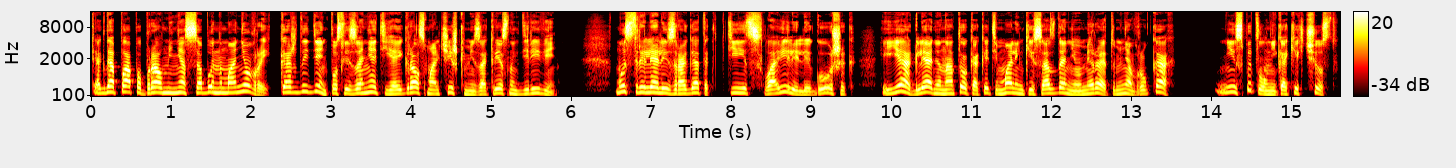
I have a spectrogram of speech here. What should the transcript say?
«Когда папа брал меня с собой на маневры, каждый день после занятий я играл с мальчишками из окрестных деревень. Мы стреляли из рогаток птиц, ловили лягушек, и я, глядя на то, как эти маленькие создания умирают у меня в руках, не испытывал никаких чувств.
